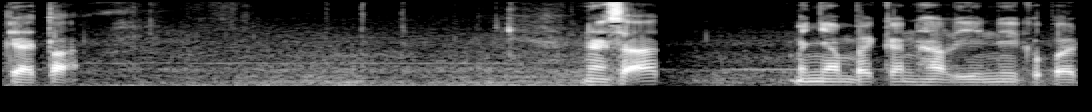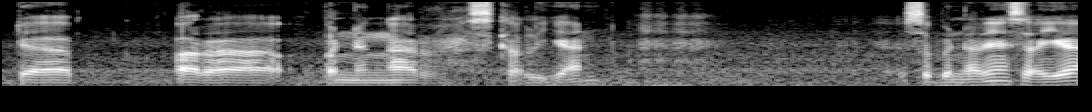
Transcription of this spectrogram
data. Nah saat menyampaikan hal ini kepada para pendengar sekalian. Sebenarnya saya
